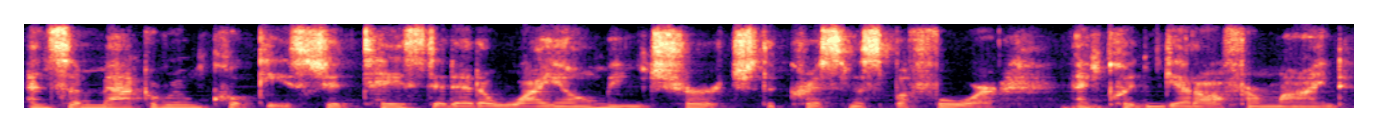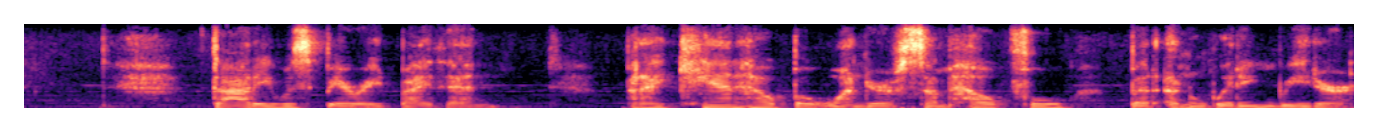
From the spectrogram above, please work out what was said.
and some macaroon cookies she'd tasted at a Wyoming church the Christmas before and couldn't get off her mind. Dottie was buried by then, but I can't help but wonder if some helpful but unwitting reader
